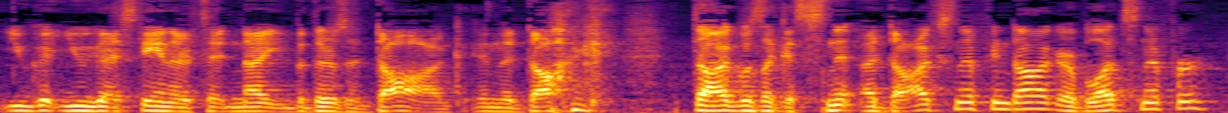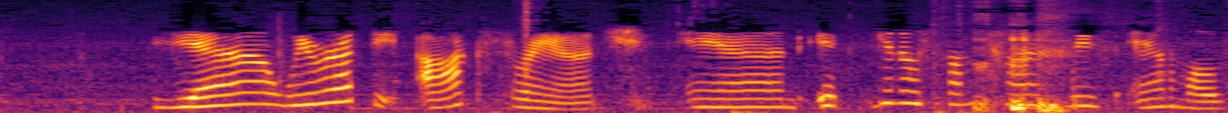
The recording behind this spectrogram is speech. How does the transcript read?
you got you guys stand there it's at night, but there's a dog, and the dog dog was like a sni- a dog sniffing dog or a blood sniffer. Yeah, we were at the Ox Ranch, and it, you know, sometimes these animals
